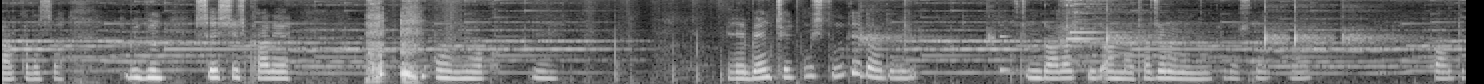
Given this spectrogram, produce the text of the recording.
arkadaşlar. Bugün sessiz kare. Hmm. Ee, ben çekmiştim de daha demin. Şunu da bir anlatacağım hemen arkadaşlar. Artık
